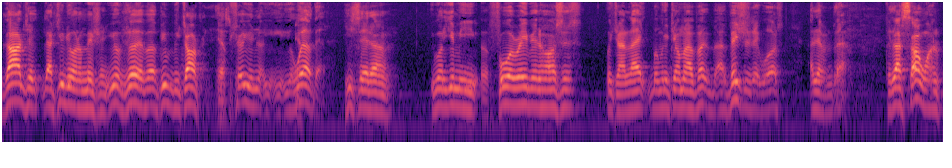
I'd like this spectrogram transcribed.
God take- got you doing a mission. You observe other people be talking. Yes. I'm sure you know, you- you're well there. He said, uh, you want to give me uh, four Arabian horses, which I like, but when he told me how, how vicious they was, I left them there. Because I saw one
